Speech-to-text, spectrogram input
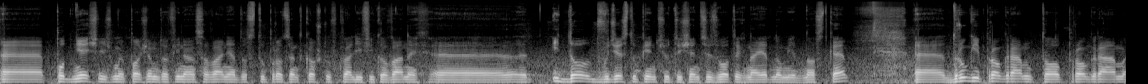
e, podnieśliśmy poziom dofinansowania do 100% kosztów kwalifikowanych e, i do 25 tysięcy złotych na jedną jednostkę. E, Drugi program to program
